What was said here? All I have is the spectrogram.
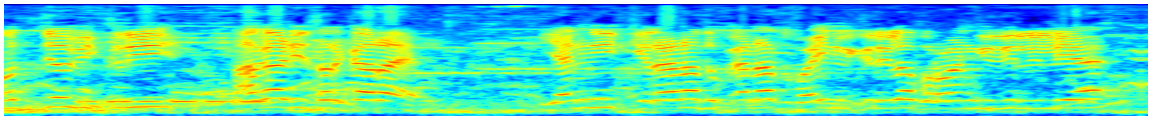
मद्य विक्री आघाडी सरकार आहे. यांनी किराणा दुकानात वाईन विक्रीला परवानगी दिलेली आहे.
